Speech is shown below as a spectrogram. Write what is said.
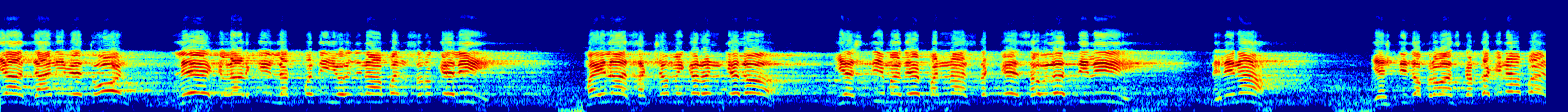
या जाणीवेतून लेख लाडकी लखपती योजना आपण सुरू केली. महिला सक्षमीकरण केलं. एस टी मध्ये पन्नास टक्के सवलत दिली. दिली ना? एस टीचा प्रवास करता की नाही आपण?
